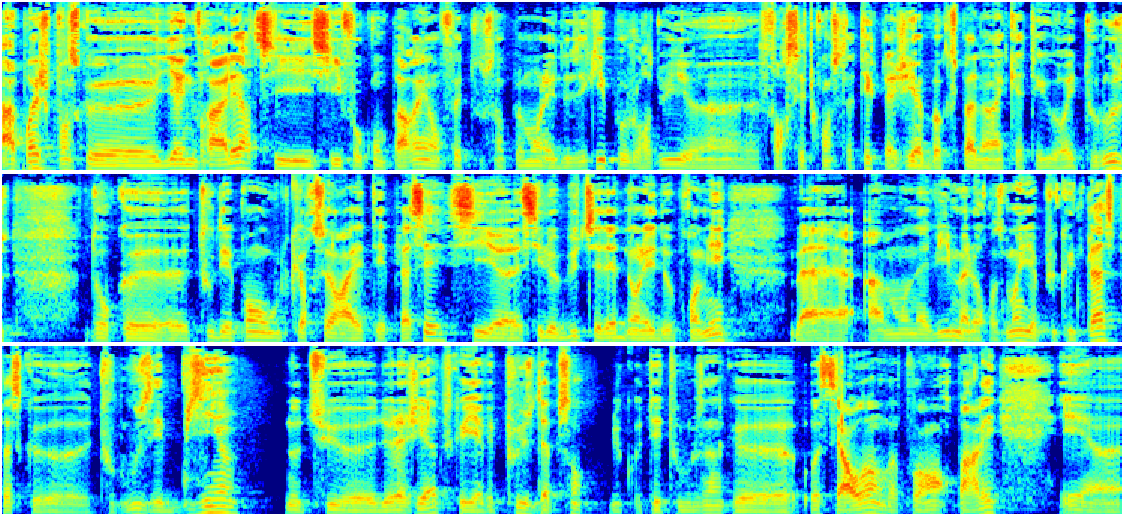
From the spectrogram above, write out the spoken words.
après, je pense qu'il y a une vraie alerte s'il si, faut comparer en fait tout simplement les deux équipes. Aujourd'hui, euh, force est de constater que la GIA boxe pas dans la catégorie de Toulouse. Donc, euh, tout dépend où le curseur a été placé. Si, si le but c'est d'être dans les deux premiers, bah, à mon avis, malheureusement, il n'y a plus qu'une place parce que Toulouse est bien au-dessus euh, de la GIA parce qu'il y avait plus d'absents du côté toulousain qu'au Serrois, on va pouvoir en reparler. Et euh,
